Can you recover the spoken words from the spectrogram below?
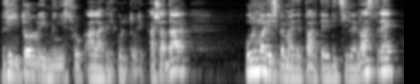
viitorului ministru al agriculturii. Așadar, urmăriți pe mai departe edițiile noastre,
